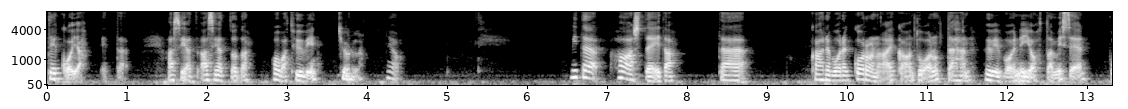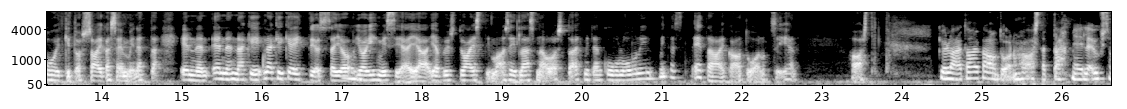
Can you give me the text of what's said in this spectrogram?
tekoja, että asiat, asiat tota, ovat hyvin. Kyllä. Joo. Mitä haasteita tämä kahden vuoden korona-aika on tuonut tähän hyvinvoinnin johtamiseen? Puhuitkin tuossa aikaisemmin, että ennen, ennen näki, näki keittiössä jo, mm. jo ihmisiä ja, ja pystyi aistimaan siitä läsnäolosta, että miten kuuluu, niin miten etäaika on tuonut siihen haastetta? Kyllä, että aika on tuonut haastetta. Meille yksi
